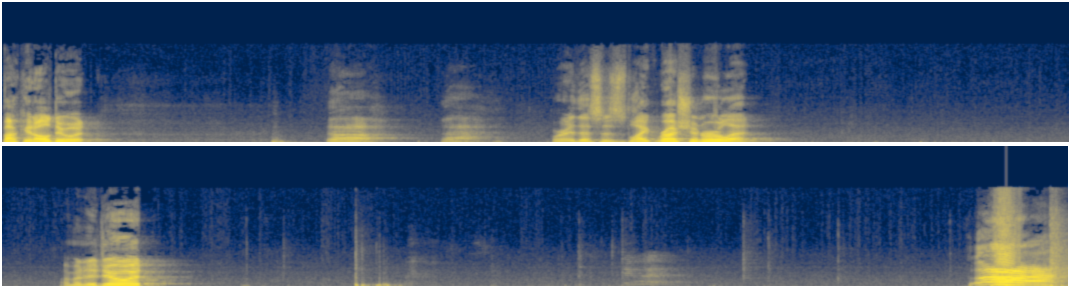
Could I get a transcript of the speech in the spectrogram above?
bucket, I'll do it. Ah, ah. Where this is like Russian roulette. I'm going to do it. Ah!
